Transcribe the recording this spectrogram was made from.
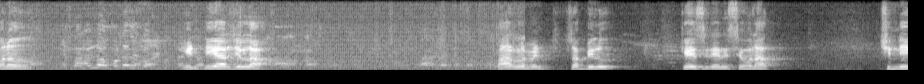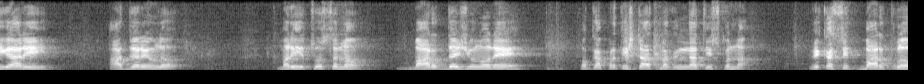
మనం ఎన్టీఆర్ జిల్లా పార్లమెంట్ సభ్యులు కేసినేని శివనాథ్ చిన్ని గారి ఆధ్వర్యంలో మరి చూస్తున్నాం భారతదేశంలోనే ఒక ప్రతిష్టాత్మకంగా తీసుకున్న వికసిత్ భారత్లో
